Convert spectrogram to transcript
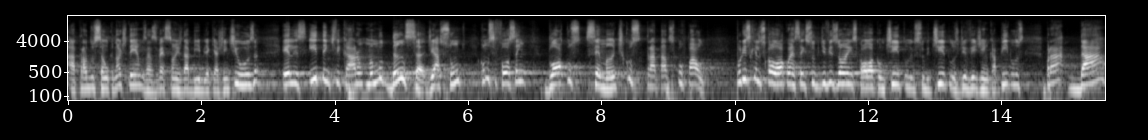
a tradução que nós temos, as versões da Bíblia que a gente usa, eles identificaram uma mudança de assunto como se fossem blocos semânticos tratados por Paulo. Por isso que eles colocam essas subdivisões, colocam títulos, subtítulos, dividem em capítulos, para dar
